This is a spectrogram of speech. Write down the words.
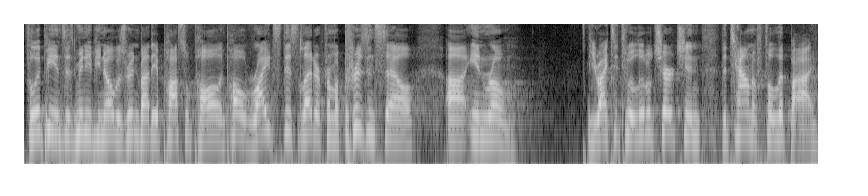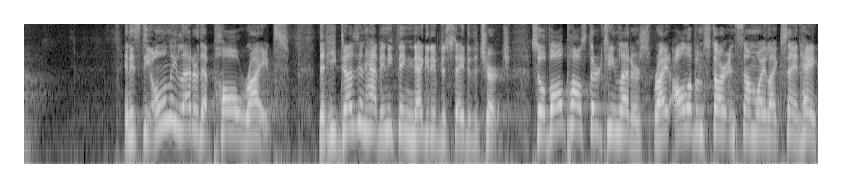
Philippians, as many of you know, was written by the Apostle Paul, and Paul writes this letter from a prison cell uh, in Rome. He writes it to a little church in the town of Philippi. And it's the only letter that Paul writes that he doesn't have anything negative to say to the church. So, of all Paul's 13 letters, right, all of them start in some way like saying, Hey,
